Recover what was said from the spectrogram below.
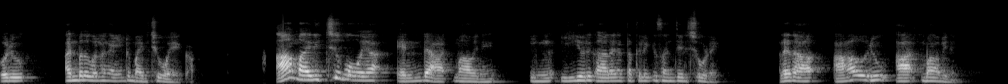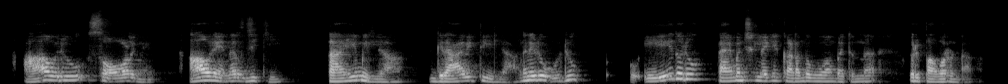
ഒരു അൻപത് കൊല്ലം കഴിഞ്ഞിട്ട് മരിച്ചു പോയേക്കാം. ആ മരിച്ചു പോയ എന്റെ ആത്മാവിന് ഈ ഒരു കാലഘട്ടത്തിലേക്ക് സഞ്ചരിച്ചുകൂടെ അതായത് ആ ഒരു ആത്മാവിന് ആ ഒരു സോളിന് ആ ഒരു എനർജിക്ക് ടൈമില്ല ഗ്രാവിറ്റി ഇല്ല അങ്ങനെ ഒരു ഒരു ഏതൊരു ഡയമെൻഷനിലേക്കും കടന്നു പോകാൻ പറ്റുന്ന ഒരു പവർ ഉണ്ടാകും.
